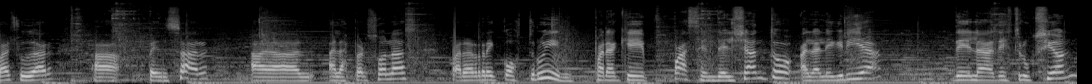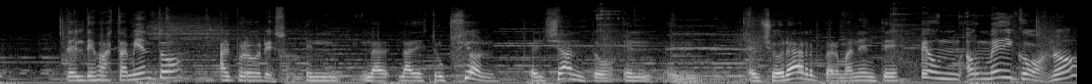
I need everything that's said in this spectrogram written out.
Va a ayudar a pensar a, a las personas para reconstruir, para que pasen del llanto a la alegría, de la destrucción, del devastamiento al progreso. la, destrucción, el llanto, el, llorar permanente. Veo a un médico, ¿no?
